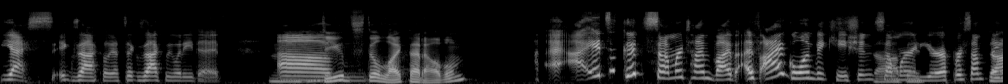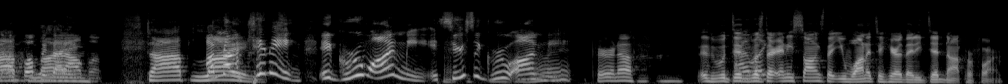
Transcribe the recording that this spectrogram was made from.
Yes, exactly. That's exactly what he did. Um, Do you still like that album? I, I- it's a good summertime vibe. If I go on vacation Stop somewhere in. Europe or something, I'm Stop bumping that album. Stop lying. I'm not kidding. It grew on me. It seriously grew on me. Fair enough. Mhm. It- did- was like- there any songs that you wanted to hear that he did not perform?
